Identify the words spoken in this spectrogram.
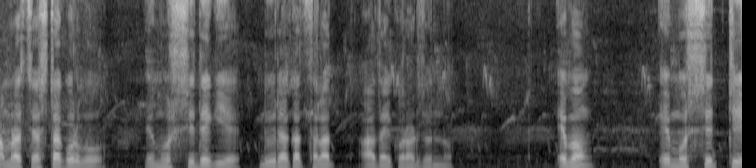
আমরা চেষ্টা করব এই মসজিদে গিয়ে দুই রাকাত সালাদ আদায় করার জন্য। এবং এই মসজিদটি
